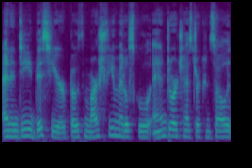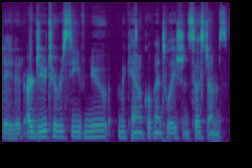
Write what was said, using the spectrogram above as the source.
and indeed this year, both Marshview Middle School and Dorchester Consolidated are due to receive new mechanical ventilation systems.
